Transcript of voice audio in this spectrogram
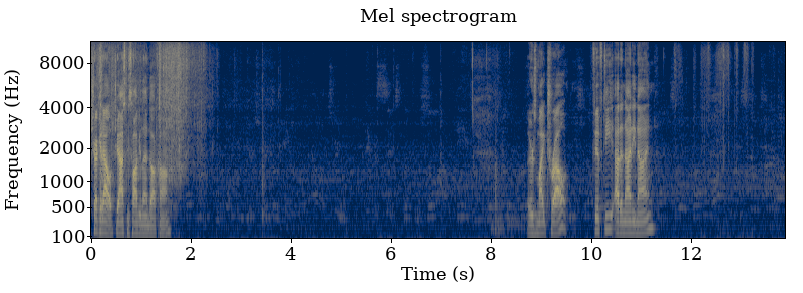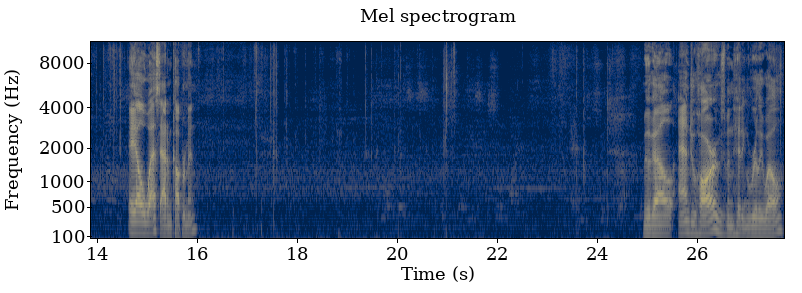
Check it out, jaspyshobbyland.com. There's Mike Trout, 50 out of 99. AL West, Adam Kupperman. Miguel Andujar, who's been hitting really well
